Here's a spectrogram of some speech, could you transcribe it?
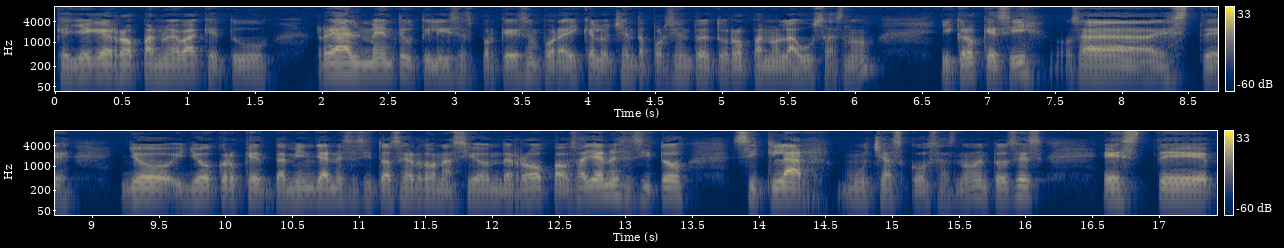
que llegue ropa nueva que tú realmente utilices, porque dicen por ahí que el 80% de tu ropa no la usas, ¿no? Y creo que sí, o sea, este, yo, yo creo que también ya necesito hacer donación de ropa, o sea, ya necesito ciclar muchas cosas, ¿no? Entonces, este,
